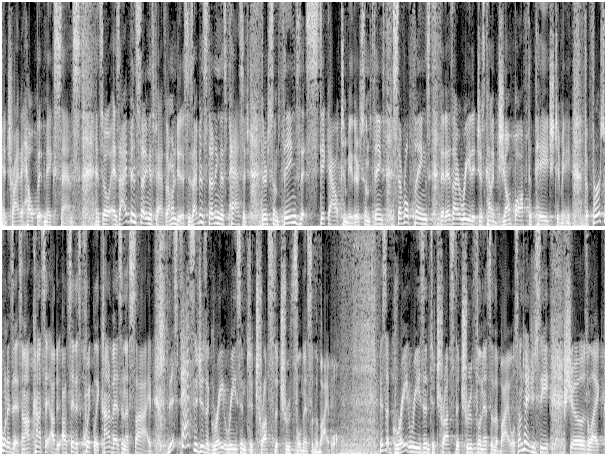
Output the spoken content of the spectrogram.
and try to help it make sense. And so, as I've been studying this passage, I want to do this. As I've been studying this passage, there's some things that stick out to me. There's some things, several things that as I read it just kind of jump off the page to me. The first one is this, and I'll kind of say, I'll, I'll say this quickly, kind of as an aside. This passage is a great reason to trust the truthfulness of the Bible. This is a great reason to trust the truthfulness of the Bible. Sometimes you see shows like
